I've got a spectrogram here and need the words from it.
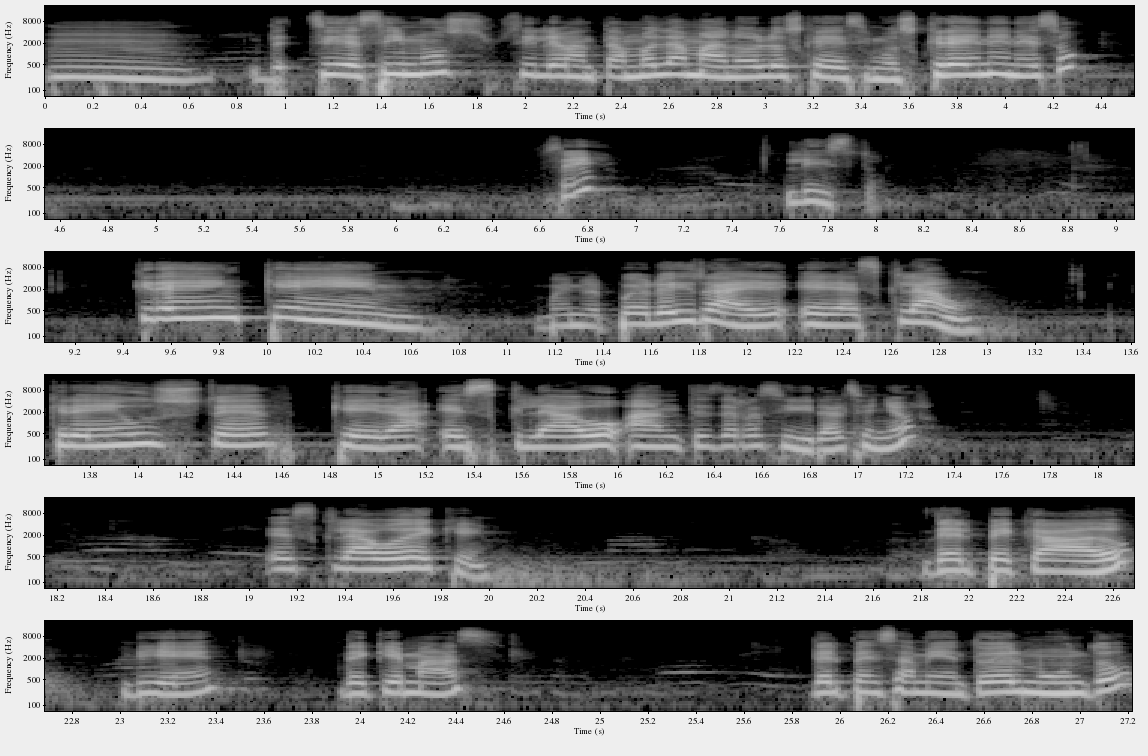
mm, si decimos, si levantamos la mano los que decimos, ¿creen en eso? ¿Sí? Listo. ¿Creen que, bueno, el pueblo de Israel era esclavo? ¿Cree usted que era esclavo antes de recibir al Señor? ¿Esclavo de qué? Del pecado, bien. ¿De qué más? Del pensamiento del mundo,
